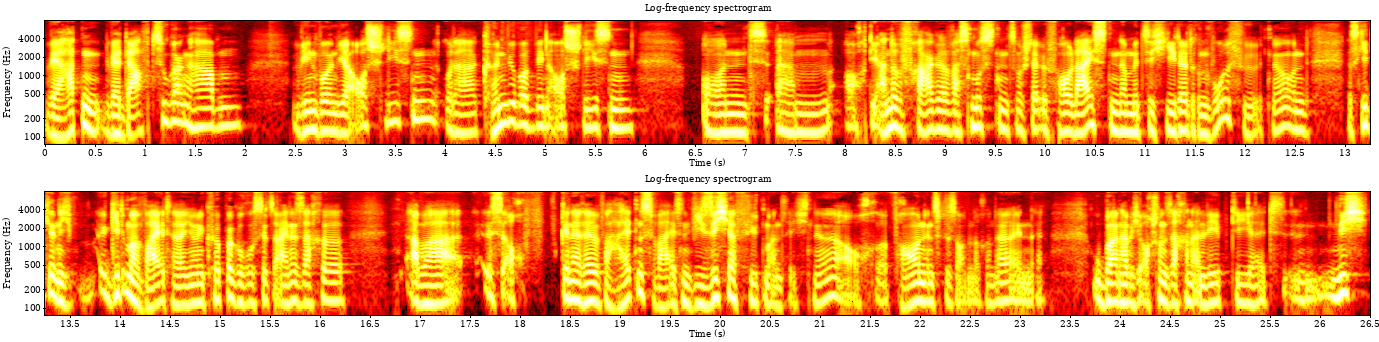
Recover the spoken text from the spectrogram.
wer hat, wer darf Zugang haben? Wen wollen wir ausschließen? Oder können wir überhaupt wen ausschließen? Und ähm, auch die andere Frage, was mussten zum Beispiel der ÖV leisten, damit sich jeder drin wohlfühlt? Ne? Und das geht ja nicht, geht immer weiter. Johnny Körpergeruch ist jetzt eine Sache, aber ist auch generell Verhaltensweisen, wie sicher fühlt man sich, ne? auch äh, Frauen insbesondere. Ne? In der U-Bahn habe ich auch schon Sachen erlebt, die halt äh, nicht,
